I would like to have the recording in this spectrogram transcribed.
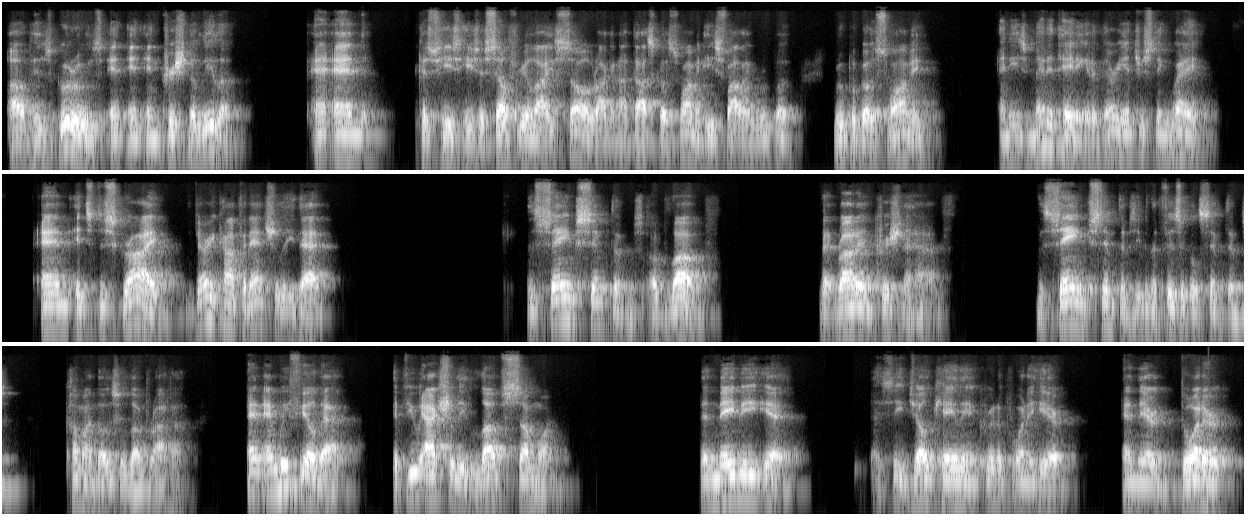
of his gurus in, in, in Krishna Lila. And, because he's he's a self-realized soul, Raghunath Das Goswami, he's following Rupa, Rupa Goswami and he's meditating in a very interesting way. And it's described very confidentially that the same symptoms of love that Radha and Krishna have, the same symptoms, even the physical symptoms, come on those who love Radha. And, and we feel that if you actually love someone, then maybe it. I see Joe Cayley and Krunapurna here, and their daughter,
